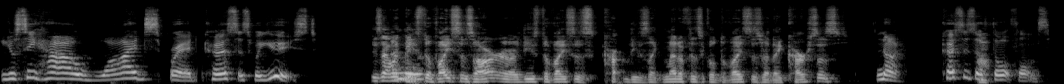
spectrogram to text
You'll see how widespread curses were used. Is that what I mean, these devices are? Or are these devices, these like metaphysical devices, are they curses? No, curses are oh. thought forms.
